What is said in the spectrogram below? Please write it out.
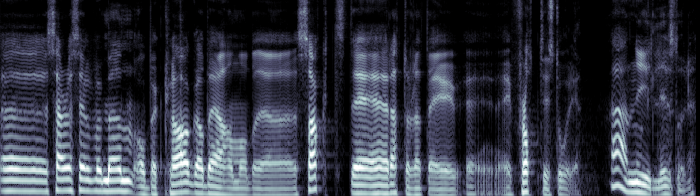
eh, Sarah Silverman og beklaga det han hadde sagt. Det er rett og slett ei, ei flott historie. Ja, en Nydelig historie.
